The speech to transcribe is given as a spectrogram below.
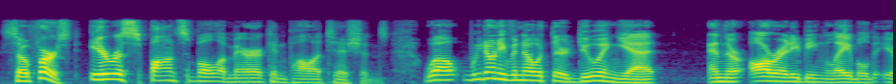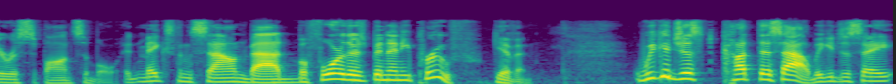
So first, irresponsible American politicians. Well, we don't even know what they're doing yet, and they're already being labeled irresponsible. It makes them sound bad before there's been any proof given. We could just cut this out. We could just say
